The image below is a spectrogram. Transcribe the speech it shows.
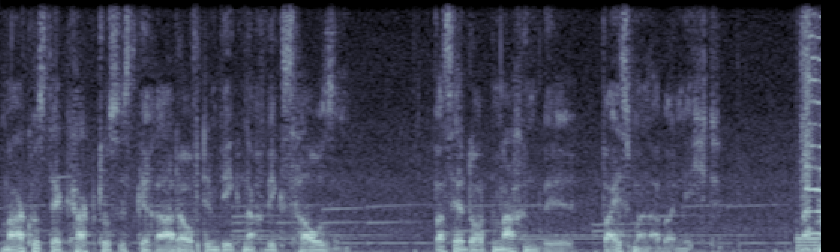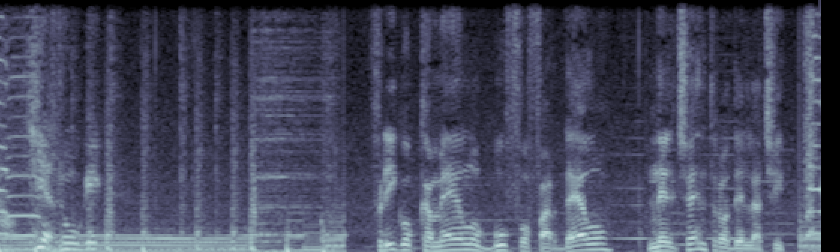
Markus der Kaktus ist gerade auf dem Weg nach Wixhausen. Was er dort machen will, weiß man aber nicht. Hier Logik. Frigo Camelo Buffo Fardello nel centro della città.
